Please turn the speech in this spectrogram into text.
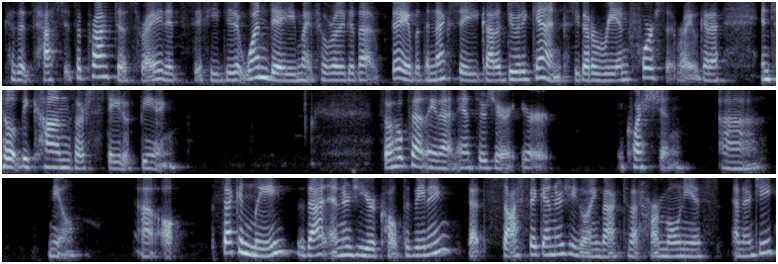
because it's has to, it's a practice right? It's if you did it one day you might feel really good that day but the next day you got to do it again because you got to reinforce it right? We got to until it becomes our state of being. So hopefully that answers your your question uh, neil. Uh, secondly that energy you're cultivating that sattvic energy going back to that harmonious energy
